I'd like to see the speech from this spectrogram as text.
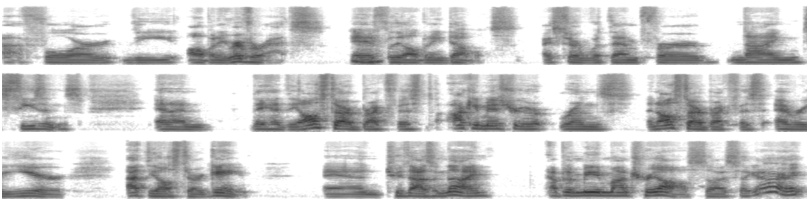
uh, for the Albany River Rats mm-hmm. and for the Albany Devils. I served with them for nine seasons, and they had the All Star Breakfast. Hockey Ministry runs an All Star Breakfast every year at the All Star Game, and 2009 happened to be in Montreal. So I was like, all right,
